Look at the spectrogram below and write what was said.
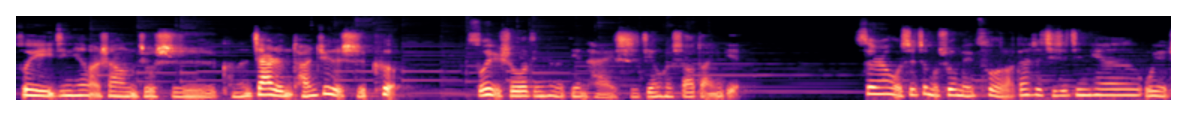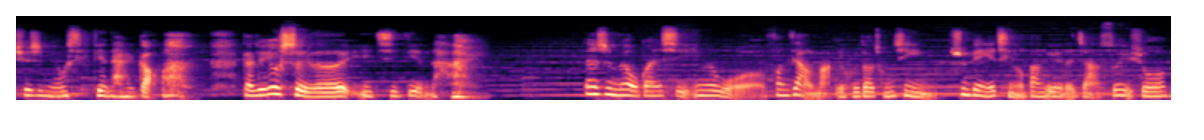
所以今天晚上就是可能家人团聚的时刻，所以说今天的电台时间会稍短一点。虽然我是这么说没错了，但是其实今天我也确实没有写 电台稿，感觉又水了一期电台。但是没有关系，因为我放假了嘛，也回到重庆，顺便也请了半个月的假，所以说。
